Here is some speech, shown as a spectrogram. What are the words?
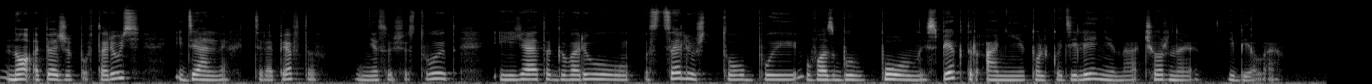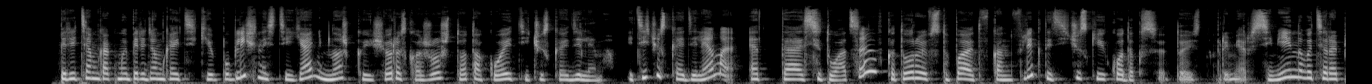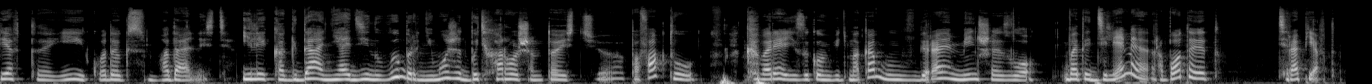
Но, опять же, повторюсь, идеальных терапевтов не существует. И я это говорю с целью, чтобы у вас был полный спектр, а не только деление на черное и белое. Перед тем, как мы перейдем к этике публичности, я немножко еще расскажу, что такое этическая дилемма. Этическая дилемма — это ситуация, в которой вступают в конфликт этические кодексы, то есть, например, семейного терапевта и кодекс модальности. Или когда ни один выбор не может быть хорошим, то есть, э, по факту, говоря языком ведьмака, мы выбираем меньшее зло. В этой дилемме работает терапевт.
